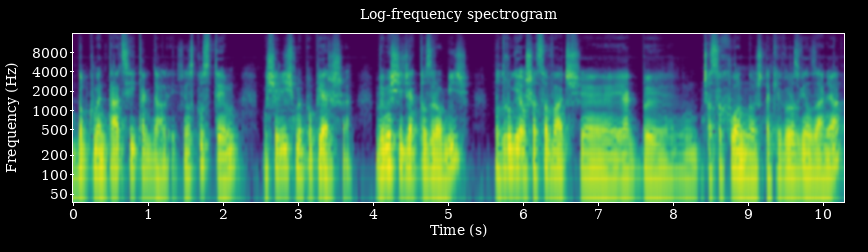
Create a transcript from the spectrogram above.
dokumentacji i tak dalej. W związku z tym musieliśmy po pierwsze wymyślić, jak to zrobić, po drugie oszacować jakby czasochłonność takiego rozwiązania,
